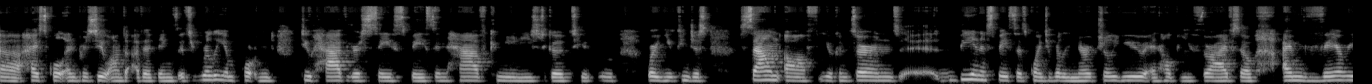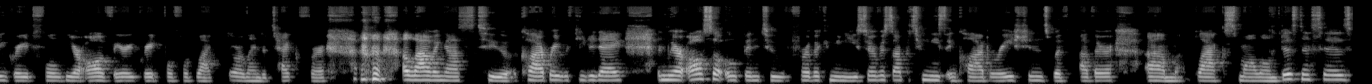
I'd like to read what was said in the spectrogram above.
uh, high school and pursue onto other things. It's really important to have your safe space and have communities to go to where you can just sound off your concerns, uh, be in a space that's going to really nurture you and help you thrive. So I'm very grateful. We are all very grateful for Black Orlando Tech for allowing us to collaborate with you today. And we are also open to further community service opportunities and collaborations with other um, Black small owned businesses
